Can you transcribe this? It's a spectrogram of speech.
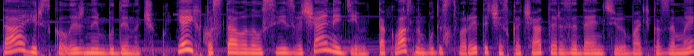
та гірськолижний будиночок. Я їх поставила у свій звичайний дім, та класно буде створити чи скачати резиденцію батька зими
